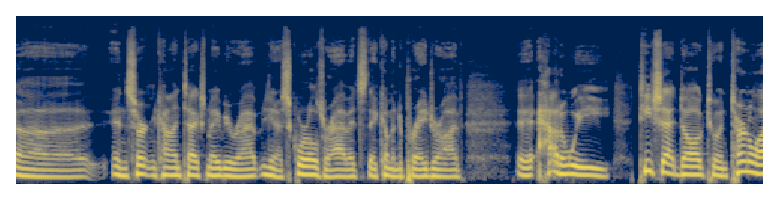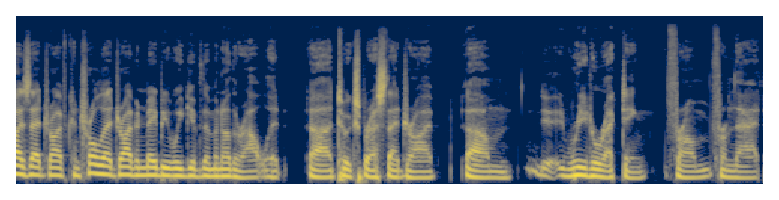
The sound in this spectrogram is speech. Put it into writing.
uh, in certain contexts maybe rab- you know squirrels rabbits they come into prey drive uh, how do we teach that dog to internalize that drive, control that drive, and maybe we give them another outlet uh, to express that drive, um, redirecting from from that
